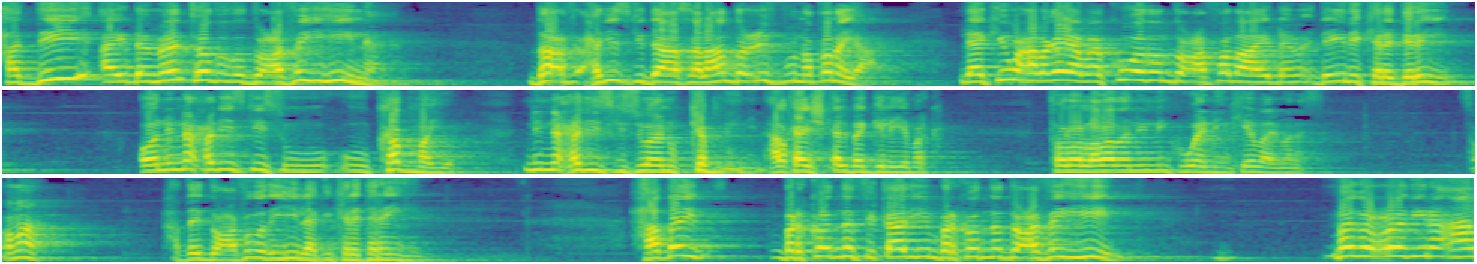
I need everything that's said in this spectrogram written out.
haddii ay dhammaantood wada ducafo yihiinna xadiiskii de asal ahaan daciif buu noqonayaa. Laakiin waxaa laga yaabaa kuwoodan ducafada ahy dee inay kala daran yihiin oo nina xadiiskiisu uu kabmayo nina xadiiskiisu aanu kabmaynin. Halkaa ishkaal baa gelaya marka. Talo labada nin ninku waa ninkee baa imanaysa soo ma hadday ducafo wada yihiin laakiin kala daran yihiin. Hadday barkoodna iqaad yihiin barkoodna ducafo yihiin magacoodiina aan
